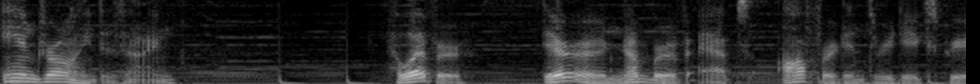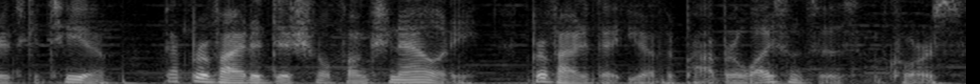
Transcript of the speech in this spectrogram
and drawing design. However, there are a number of apps offered in 3D Experience CATIA that provide additional functionality, provided that you have the proper licenses, of course.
